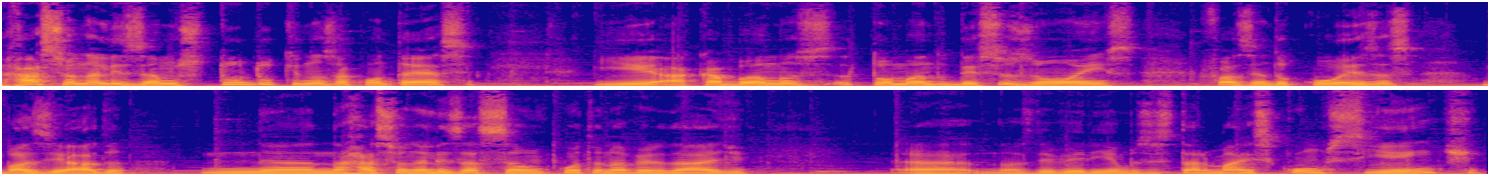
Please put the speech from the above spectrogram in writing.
racionalizamos tudo o que nos acontece e acabamos tomando decisões, fazendo coisas baseado na, na racionalização, enquanto na verdade é, nós deveríamos estar mais consciente,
